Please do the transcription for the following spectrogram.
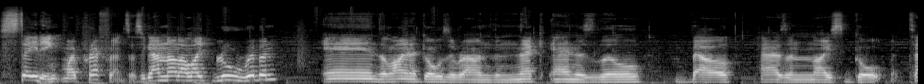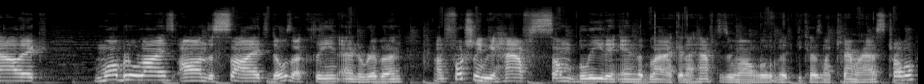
stating my preferences. You got another light blue ribbon and the line that goes around the neck and his little bell has a nice gold metallic. More blue lines on the side, those are clean and the ribbon. Unfortunately we have some bleeding in the black and I have to zoom out a little bit because my camera has trouble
